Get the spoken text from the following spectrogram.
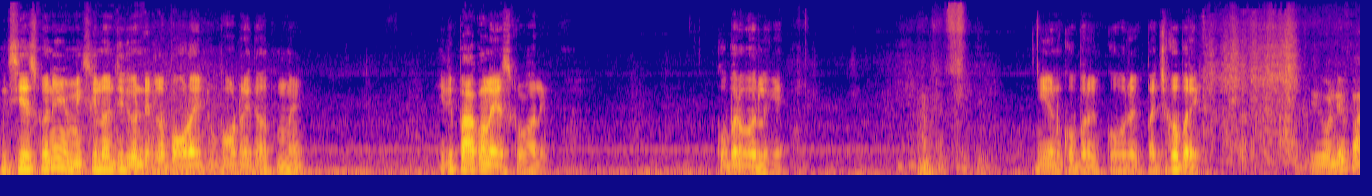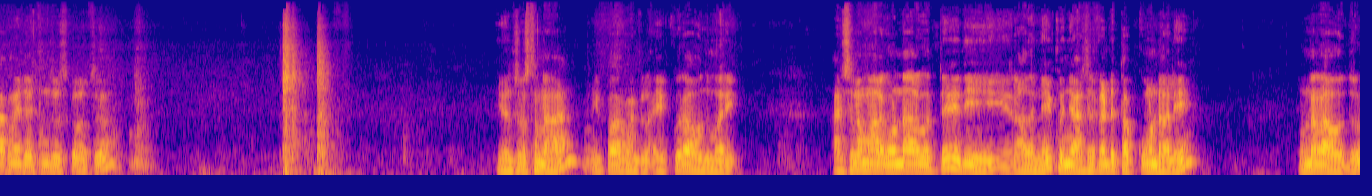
మిక్సీ చేసుకొని మిక్సీలోంచి ఇదిగోండి ఇట్లా పౌడర్ పౌడర్ అయితే వస్తుంది ఇది పాకంలో వేసుకోవాలి. కొబ్బరి బూరలకి. ఇదిగోండి కొబ్బరి కొబ్బరి పచ్చి కొబ్బరి. ఇదిగోండి పాకం అయితే వచ్చింది చూసుకోవచ్చు. ఇవన్నీ చూస్తున్నారా? ఈ పాకం ఇట్లా ఎక్కువ రావద్దు మరి. అరిసెల మాలగా ఉండాలి వస్తే ఇది రాదండి. కొంచెం అరిసెల కంటే తక్కువ ఉండాలి. ఉండ రావద్దు.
